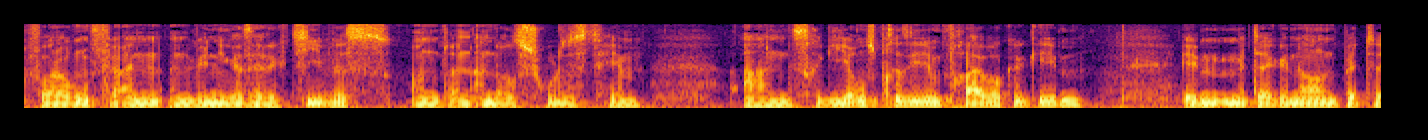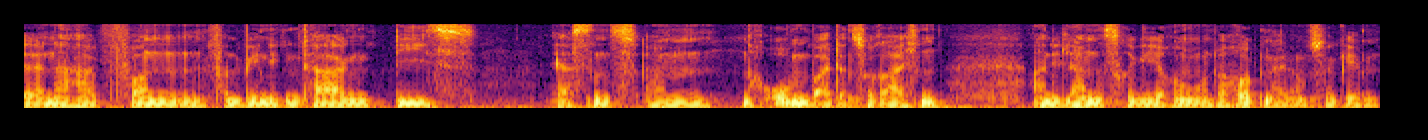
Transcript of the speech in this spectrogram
Forderungen für ein, ein weniger selektives und ein anderes Schulsystem an das Regierungspräsidium Freiburg gegeben, eben mit der genauen Bitte innerhalb von, von wenigen Tagen dies erstens ähm, nach oben weiterzureichen an die Landesregierung und auch Rückmeldung zu geben.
